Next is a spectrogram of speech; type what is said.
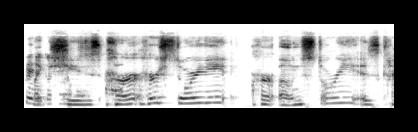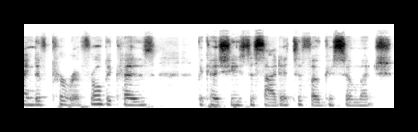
Critical. like she's her her story her own story is kind of peripheral because because she's decided to focus so much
